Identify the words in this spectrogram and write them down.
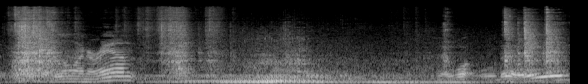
line around. So what we'll do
